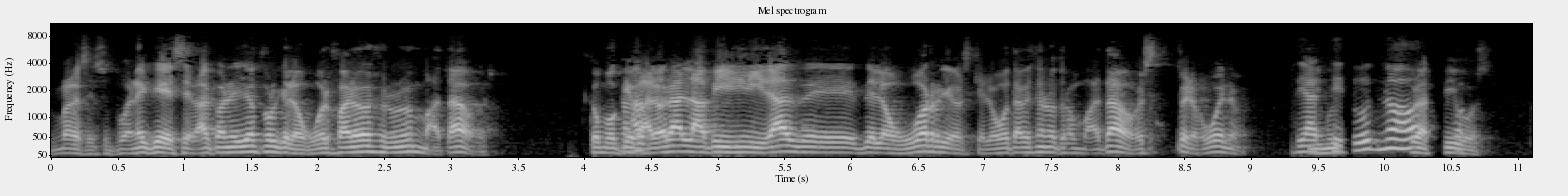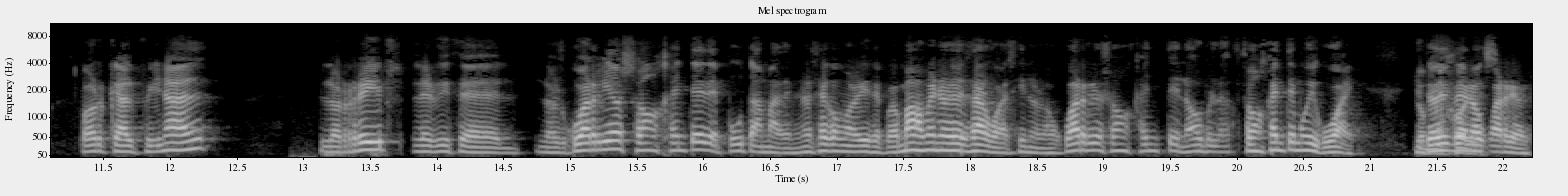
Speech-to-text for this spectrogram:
bueno, se supone que se va con ellos porque los huérfanos son unos matados. Como que Ah. valoran la virilidad de, de los Warriors, que luego también son otros matados. Pero bueno, De muy actitud no, proactivos. porque al final los Riffs les dicen, los Warriors son gente de puta madre. No sé cómo lo dice, pues más o menos es algo así, ¿no? Los Warriors son gente noble, son gente muy guay. Los Entonces dicen los. Warriors,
